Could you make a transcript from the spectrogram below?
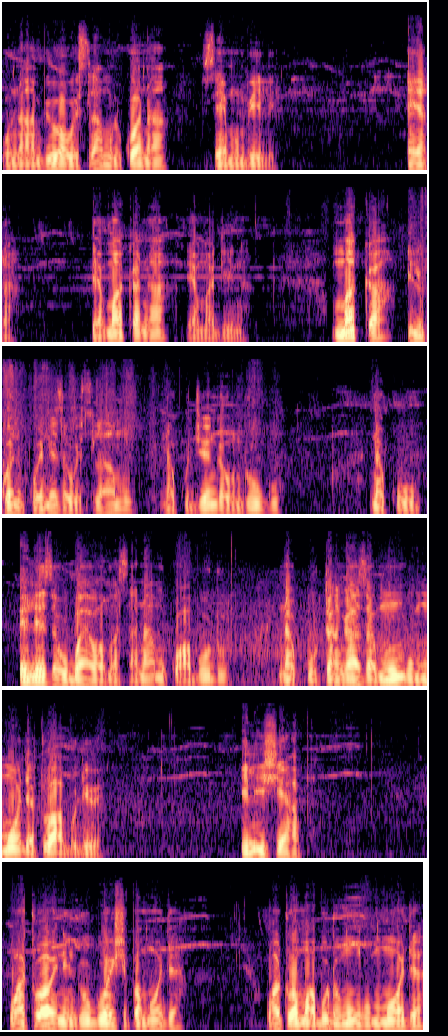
unaambiwa Uislamu ulikuwa na sehemu mbili, era ya Maka na ya Madina. Maka ilikuwa ni kueneza Uislamu na kujenga undugu na kueleza ubaya wa masanamu kuabudu na kutangaza Mungu mmoja tu aabudiwe. Iliishia hapo, watu wawe ni ndugu, waishi pamoja watu wamwabudu Mungu mmoja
